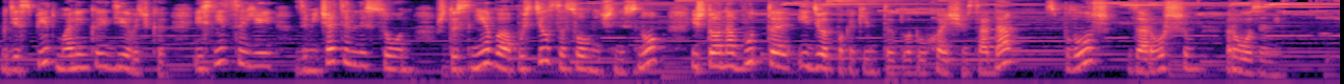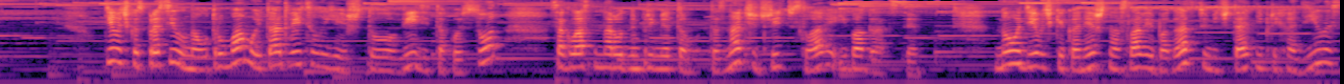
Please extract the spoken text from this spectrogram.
где спит маленькая девочка, и снится ей замечательный сон, что с неба опустился солнечный сноп, и что она будто идет по каким-то благоухающим садам, сплошь заросшим розами. Девочка спросила на утру маму, и та ответила ей, что видеть такой сон, согласно народным приметам, это значит жить в славе и богатстве. Но девочке, конечно, о славе и богатстве мечтать не приходилось,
